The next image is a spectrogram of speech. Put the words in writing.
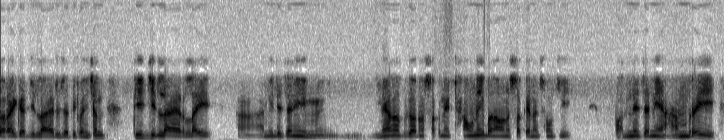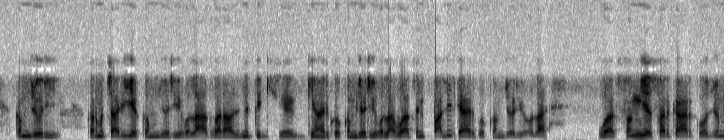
तराईका जिल्लाहरू जति पनि छन् ती जिल्लाहरूलाई हामीले चाहिँ मेहनत गर्न सक्ने ठाउँ नै बनाउन सकेनछौँ कि। भन्ने चाहिँ हाम्रै कमजोरी कर्मचारीय कमजोरी होला अथवा राजनीतिज्ञहरूको कमजोरी होला वा चाहिँ पालिकाहरूको कमजोरी होला वा सङ्घीय सरकारको जुन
